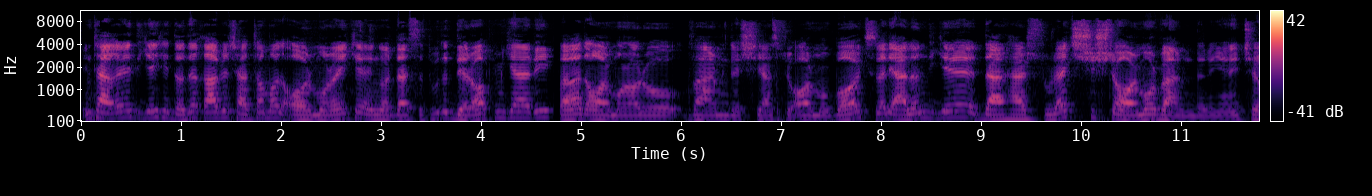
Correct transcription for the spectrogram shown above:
این تغییر دیگه که داده قبلش حتی ما armor ایی که انگار دستت بود drop می‌کردی و بعد armor ا رو ورمی داشتی از توی armor box. ولی الان دیگه در هر صورت 6 تا armor ورمی داره یعنی چه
